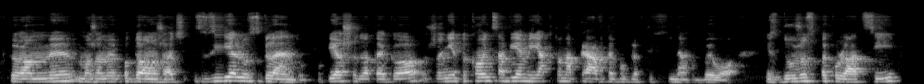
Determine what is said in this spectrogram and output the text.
którą my możemy podążać z wielu względów. Po pierwsze, dlatego, że nie do końca wiemy, jak to naprawdę w ogóle w tych Chinach było. Jest dużo spekulacji,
